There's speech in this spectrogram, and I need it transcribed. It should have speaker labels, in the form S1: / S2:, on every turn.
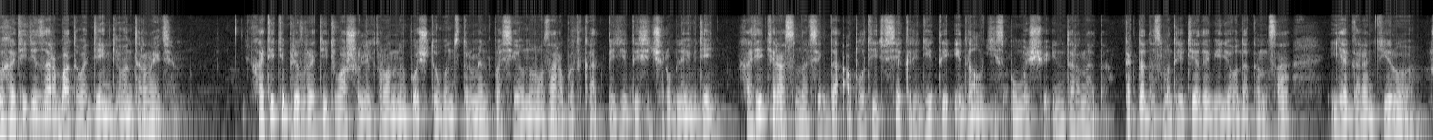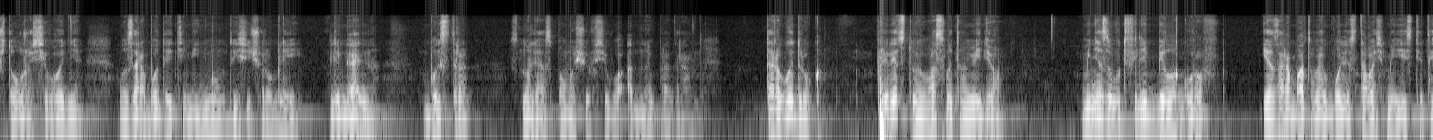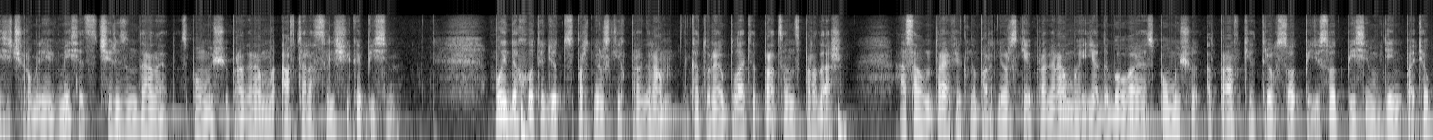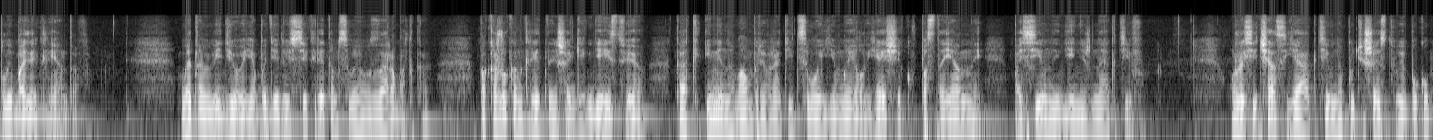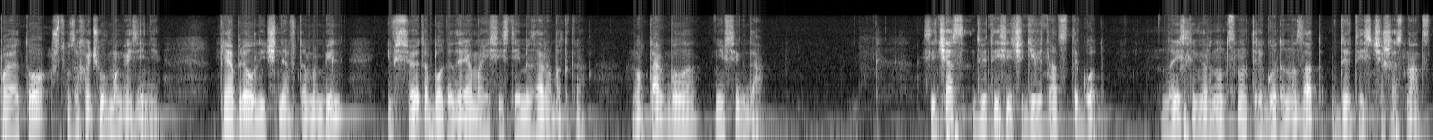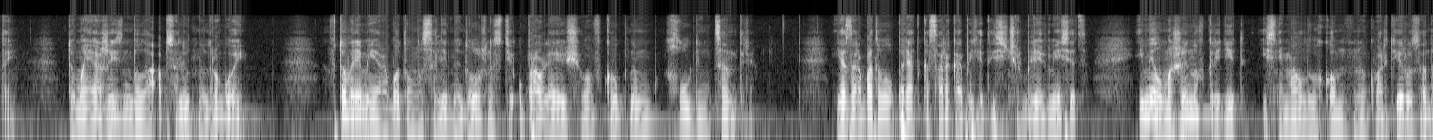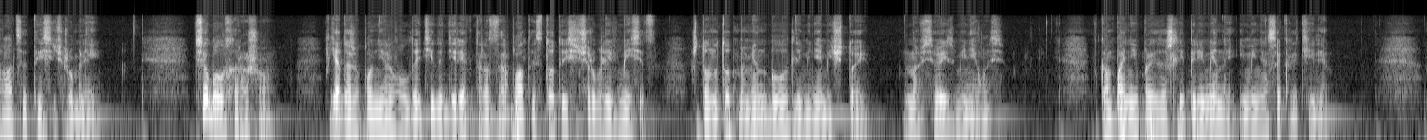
S1: Вы хотите зарабатывать деньги в интернете? Хотите превратить вашу электронную почту в инструмент пассивного заработка от 5000 рублей в день? Хотите раз и навсегда оплатить все кредиты и долги с помощью интернета? Тогда досмотрите это видео до конца, и я гарантирую, что уже сегодня вы заработаете минимум 1000 рублей. Легально, быстро, с нуля с помощью всего одной программы. Дорогой друг, приветствую вас в этом видео. Меня зовут Филипп Белогуров, я зарабатываю более 180 тысяч рублей в месяц через интернет с помощью программы авторассыльщика писем. Мой доход идет с партнерских программ, которые платят процент с продаж, а сам трафик на партнерские программы я добываю с помощью отправки 300-500 писем в день по теплой базе клиентов. В этом видео я поделюсь секретом своего заработка, покажу конкретные шаги к действию, как именно вам превратить свой e-mail ящик в постоянный пассивный денежный актив – уже сейчас я активно путешествую и покупаю то, что захочу в магазине. Приобрел личный автомобиль, и все это благодаря моей системе заработка. Но так было не всегда. Сейчас 2019 год, но если вернуться на три года назад, в 2016, то моя жизнь была абсолютно другой. В то время я работал на солидной должности управляющего в крупном холдинг-центре. Я зарабатывал порядка 45 тысяч рублей в месяц, имел машину в кредит и снимал двухкомнатную квартиру за 20 тысяч рублей. Все было хорошо. Я даже планировал дойти до директора с зарплатой 100 тысяч рублей в месяц, что на тот момент было для меня мечтой. Но все изменилось. В компании произошли перемены и меня сократили.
